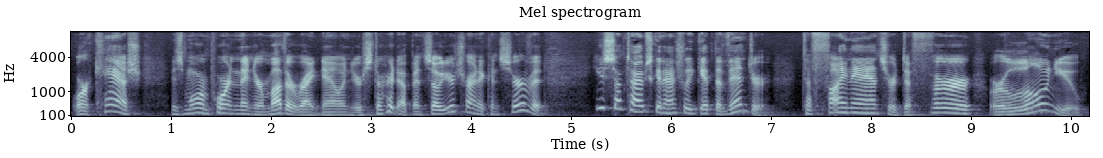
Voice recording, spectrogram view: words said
or cash is more important than your mother right now in your startup, and so you're trying to conserve it. You sometimes can actually get the vendor to finance or defer or loan you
